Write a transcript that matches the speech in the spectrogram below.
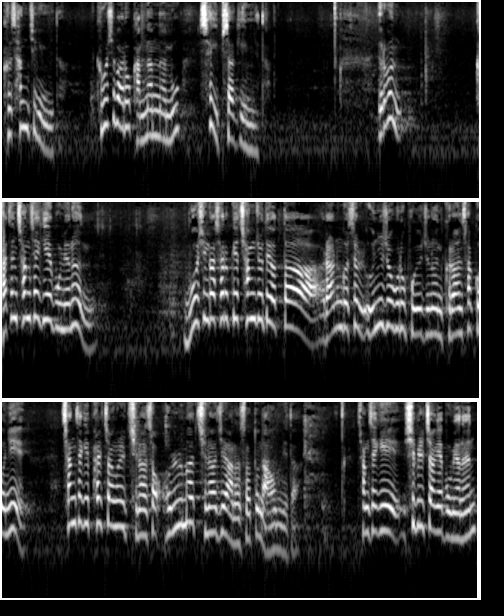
그 상징입니다. 그것이 바로 감람나무 새 잎사귀입니다. 여러분, 같은 창세기에 보면은 무엇인가 새롭게 창조되었다라는 것을 은유적으로 보여주는 그러한 사건이 창세기 8장을 지나서 얼마 지나지 않아서 또 나옵니다. 창세기 11장에 보면은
